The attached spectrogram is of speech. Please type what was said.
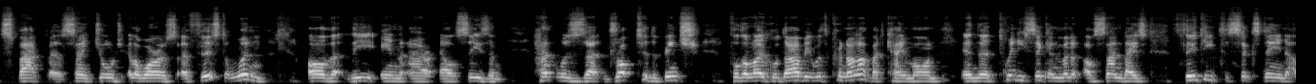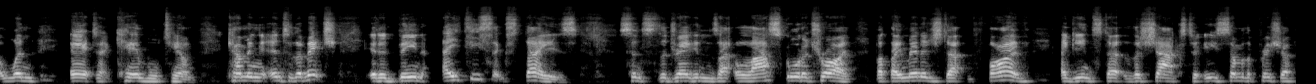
sparked uh, St George Illawarra's uh, first win of the NRL season. Hunt was uh, dropped to the bench for the local derby with Cronulla, but came on in the 22nd minute of Sunday's 30 to 16 win at Campbelltown. Coming into the match, it had been 86 days since the Dragons uh, last scored a try, but they managed uh, five against uh, the Sharks to ease some of the pressure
